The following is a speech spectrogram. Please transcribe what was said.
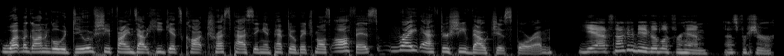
what McGonagall would do if she finds out he gets caught trespassing in Pepto Bitchmal's office right after she vouches for him. Yeah, it's not going to be a good look for him. That's for sure.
